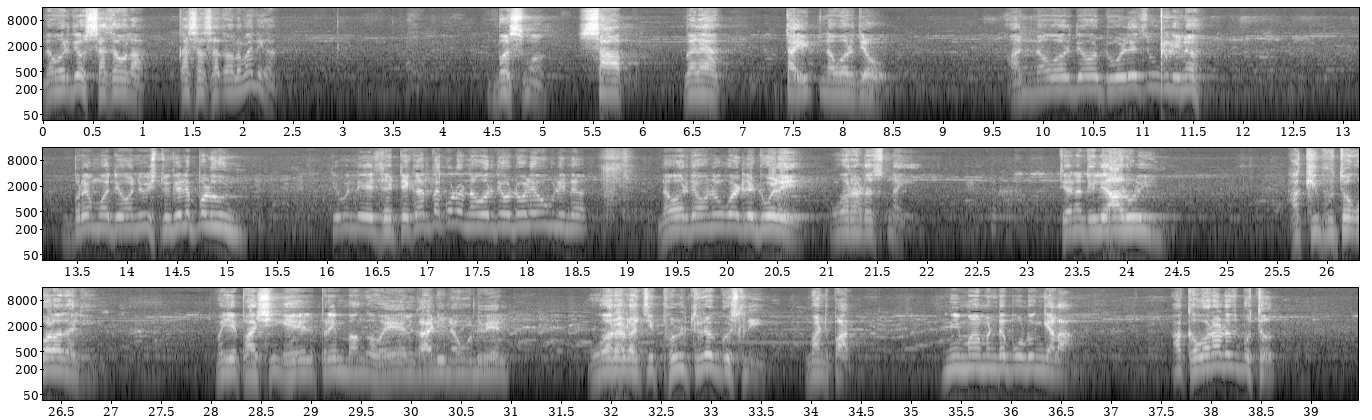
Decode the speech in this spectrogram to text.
नवरदेव सजवला. कसा सजवला माहिती का? भस्म साप गळ्यात. टाईट नवरदेव. आणि नवरदेव डोळेच उघडी ना. ब्रह्मदेव आणि विष्णू गेले पळून. ते म्हणले झटे करता कोण? नवरदेव डोळे उघडी ना. नवरदेवाने उघडले डोळे. वराडच नाही. त्यानं दिली आरुळी. अख्खी भूतं गोळा झाली. म्हणजे फाशी घेईल प्रेमभंग होईल गाडीनं उडवेल. वराडाची फुल ट्रक घुसली मंडपात. निमा मंडप उडून गेला. अख्खं वराडच भूत.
